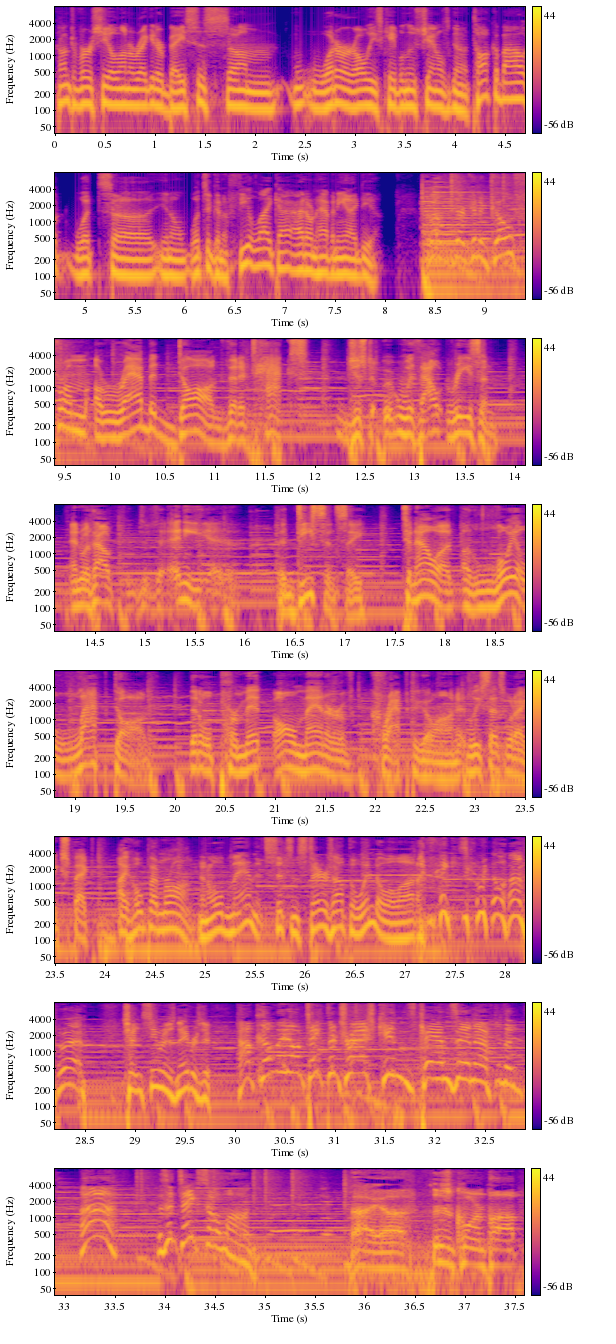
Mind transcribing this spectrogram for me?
controversial on a regular basis. Um, what are all these cable news channels going to talk about? What's, uh, you know, what's it going to feel like? I, I don't have any idea. Well, they're going to go from a rabid dog that attacks just without reason and without any uh, decency to now a, a loyal lapdog that'll permit all manner of crap to go on. At least that's what I expect. I hope I'm wrong. An old man that sits and stares out the window a lot. I think he's going to be a lot of that. Trying to see what his neighbors do. How come they don't take the trash cans, cans in after the. Huh? Does it take so long? Hi, uh, this is Corn Pop.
